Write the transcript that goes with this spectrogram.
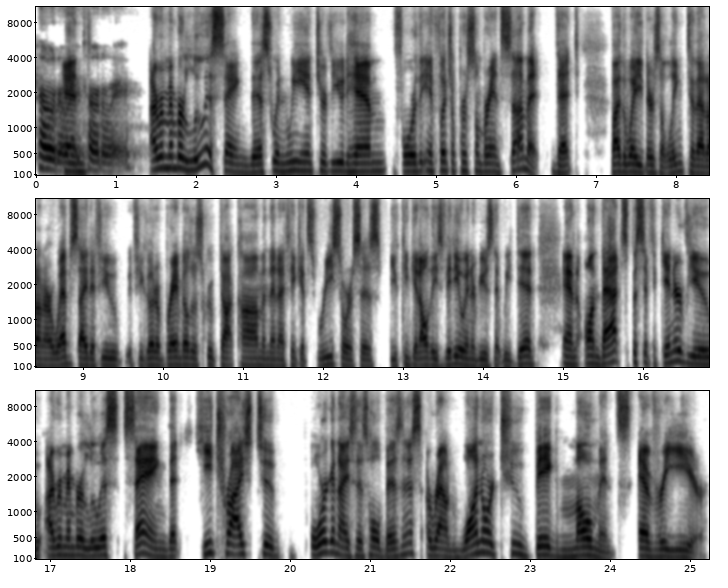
Totally, and totally. I remember Lewis saying this when we interviewed him for the Influential Personal Brand Summit that by the way there's a link to that on our website. If you if you go to brandbuildersgroup.com and then i think it's resources you can get all these video interviews that we did. And on that specific interview i remember lewis saying that he tries to organize this whole business around one or two big moments every year.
